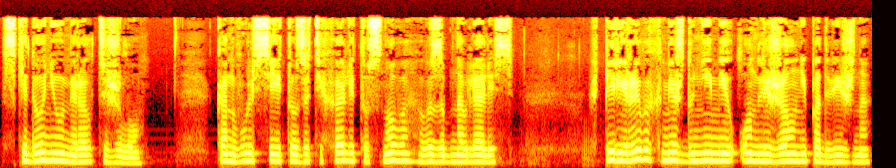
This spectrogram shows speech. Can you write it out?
Скидони умирал тяжело. Конвульсии то затихали, то снова возобновлялись. В перерывах между ними он лежал неподвижно,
